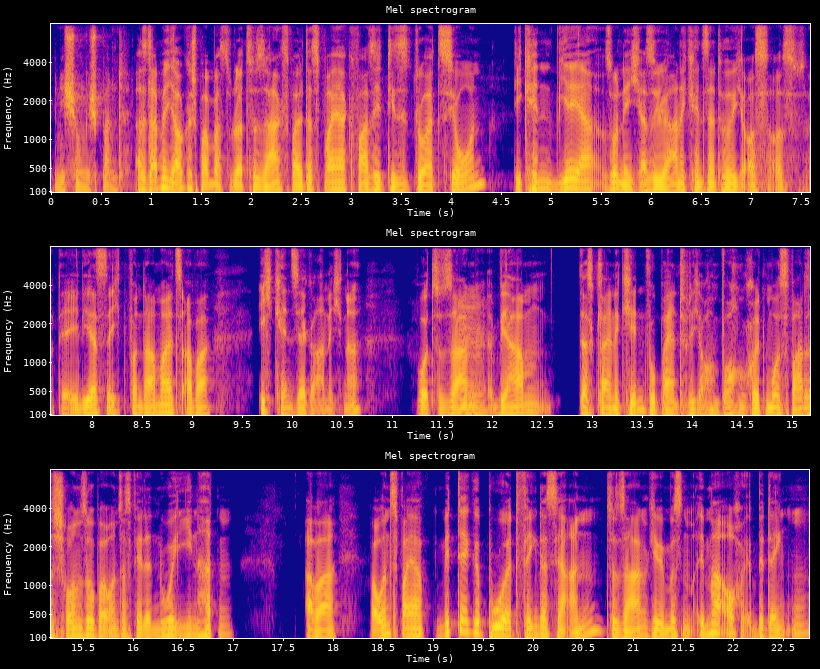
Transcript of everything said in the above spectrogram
bin ich schon gespannt. Also da bin ich auch gespannt, was du dazu sagst, weil das war ja quasi die Situation, die kennen wir ja so nicht. Also Johanne kennt es natürlich aus, aus der Elias-Sicht von damals, aber ich kenne es ja gar nicht, ne? Wo zu sagen, mhm. wir haben das kleine Kind, wobei natürlich auch im Wochenrhythmus war das schon so bei uns, dass wir dann nur ihn hatten. Aber bei uns war ja mit der Geburt fing das ja an, zu sagen, okay, wir müssen immer auch bedenken,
